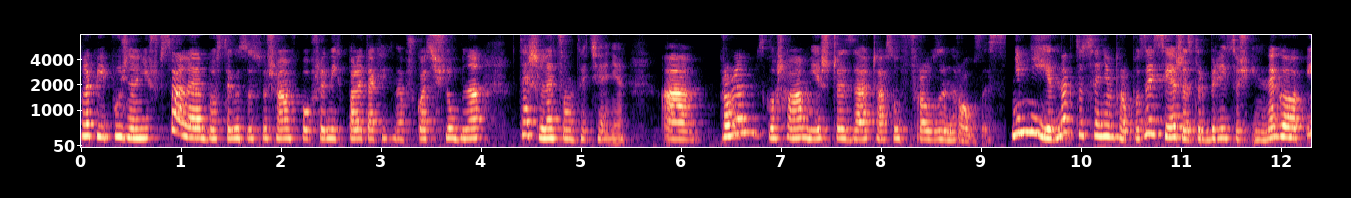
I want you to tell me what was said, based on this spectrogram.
lepiej późno niż wcale, bo z tego co słyszałam w poprzednich paletach, jak na przykład ślubna, też lecą te cienie. A problem zgłaszałam jeszcze za czasów Frozen Roses. Niemniej jednak doceniam propozycję, że zrobili coś innego i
